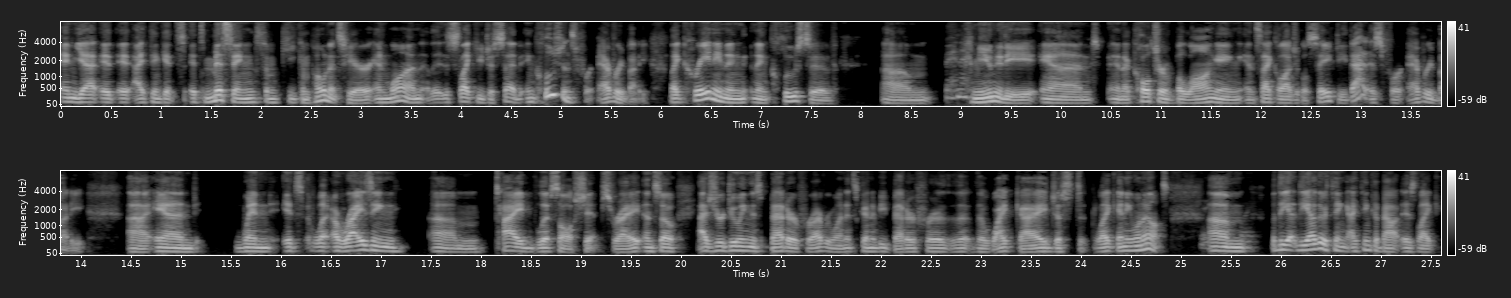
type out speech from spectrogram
and yet it, it i think it's it's missing some key components here. And one it's like you just said inclusion's for everybody like creating an, an inclusive um community and and a culture of belonging and psychological safety that is for everybody. Uh and when it's li- a rising um tide lifts all ships right and so as you're doing this better for everyone it's going to be better for the the white guy just like anyone else um, but the the other thing I think about is like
